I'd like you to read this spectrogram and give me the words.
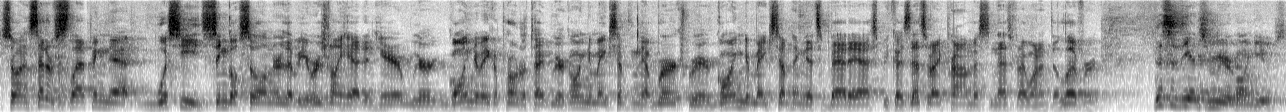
So instead of slapping that wussy single cylinder that we originally had in here, we're going to make a prototype. We're going to make something that works. We're going to make something that's badass because that's what I promised and that's what I want to deliver. This is the engine we are going to use.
